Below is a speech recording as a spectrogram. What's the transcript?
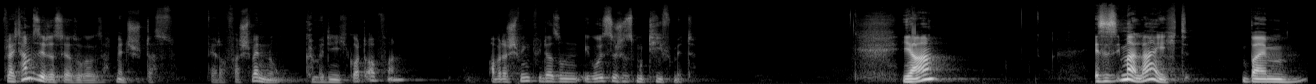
Vielleicht haben sie das ja sogar gesagt, Mensch, das wäre doch Verschwendung. Können wir die nicht Gott opfern? Aber da schwingt wieder so ein egoistisches Motiv mit. Ja, es ist immer leicht, beim,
